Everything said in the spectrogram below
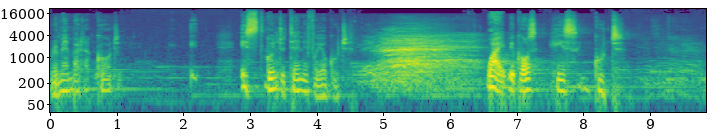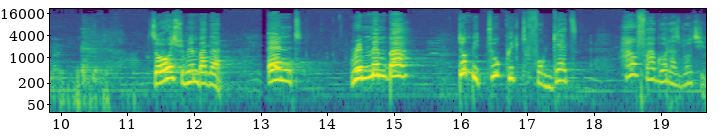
remember that God is going to turn it for your good. Amen. Why? Because He's good. So always remember that. And remember, don't be too quick to forget how far God has brought you.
